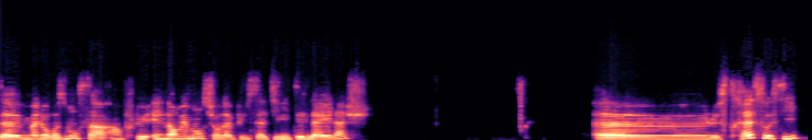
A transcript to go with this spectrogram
malheureusement, ça influe énormément sur la pulsatilité de la LH. le stress aussi.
